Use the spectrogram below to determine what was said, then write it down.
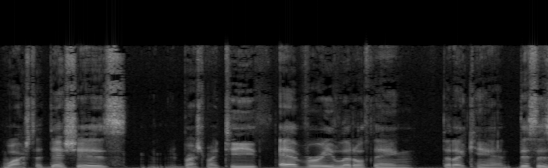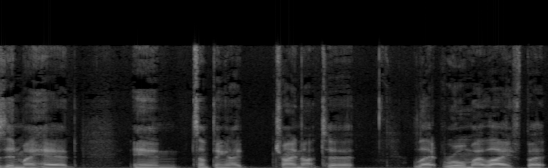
wash the dishes, brush my teeth, every little thing that I can. This is in my head and something I try not to let rule my life, but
